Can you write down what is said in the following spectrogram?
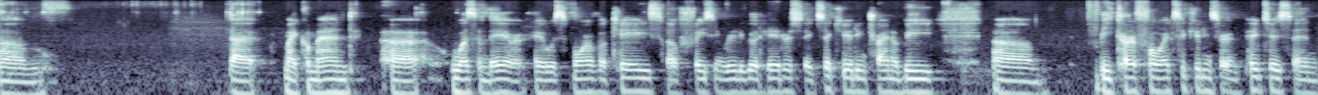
um, that my command uh, wasn't there. It was more of a case of facing really good hitters, executing, trying to be um, be careful, executing certain pitches, and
